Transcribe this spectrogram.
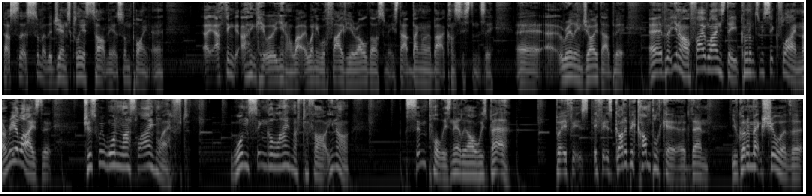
That's that's something that James Clear taught me at some point. Uh, I, I think I think it were you know when he was five year old or something. He started banging about consistency. Uh, I really enjoyed that bit. Uh, but you know, five lines deep, coming up to my sixth line, and I realised that just with one last line left, one single line left, I thought, you know, simple is nearly always better. But if it's if it's got to be complicated, then you've got to make sure that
